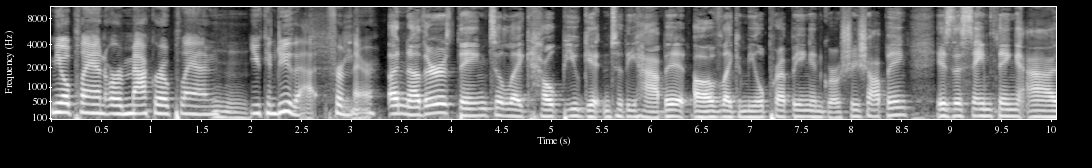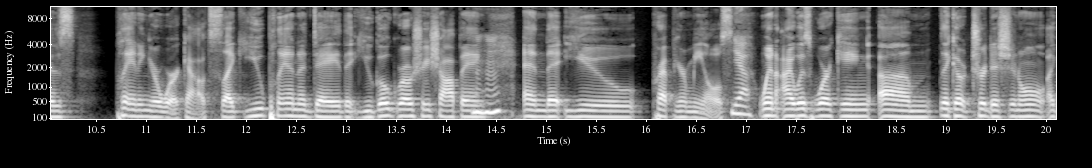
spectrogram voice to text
meal plan or macro plan, mm-hmm. you can do that from there. Another thing to like help you get into the habit of like meal prepping and grocery shopping is the same thing as planning your workouts. Like you plan a day that you go grocery shopping and that you prep your meals. Mm-hmm. Yeah. When I was working um like a traditional I,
